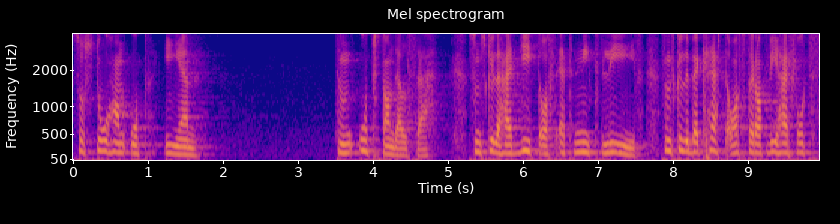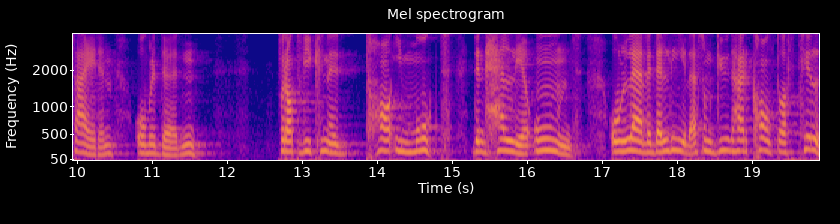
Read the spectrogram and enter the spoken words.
Så sto han opp igjen til en oppstandelse som skulle ha gitt oss et nytt liv, som skulle bekrefte oss for at vi har fått seieren over døden. For at vi kunne ta imot Den hellige ånd og leve det livet som Gud har kalt oss til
